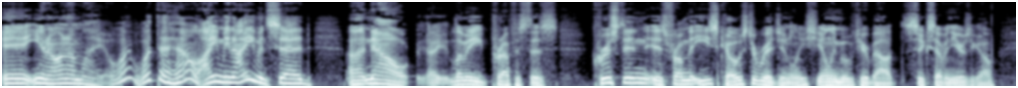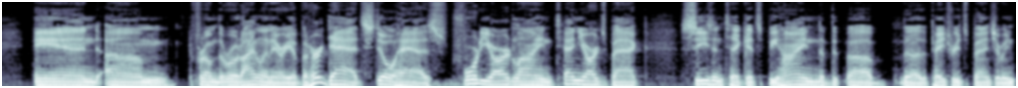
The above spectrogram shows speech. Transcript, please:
and you know, and I'm like, what? What the hell? I mean, I even said, uh, now uh, let me preface this. Kristen is from the East Coast originally. She only moved here about six, seven years ago and um, from the Rhode Island area. But her dad still has 40 yard line, 10 yards back, season tickets behind the uh, the, the, Patriots bench. I mean,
